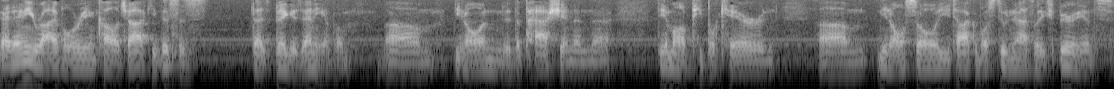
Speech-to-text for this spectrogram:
at any rivalry in college hockey, this is as big as any of them. Um, you know, and the passion and the the amount of people care, and um, you know, so you talk about student athlete experience.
